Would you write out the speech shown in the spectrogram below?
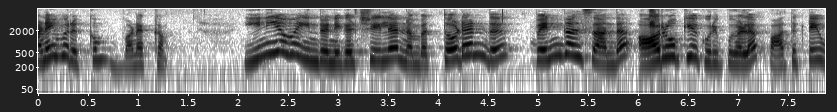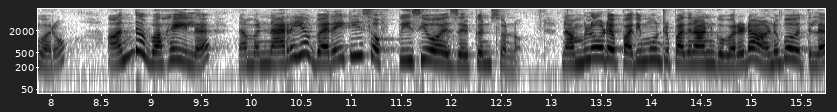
அனைவருக்கும் வணக்கம். இனியவ இன்ற நிகழ்ச்சியில் நம்ம தொடர்ந்து பெண்கள் சார்ந்த ஆரோக்கிய குறிப்புகளை பார்த்துக்கிட்டே வரோம். அந்த வகையில் நம்ம நிறைய வெரைட்டிஸ் ஆஃப் பிசிஓஎஸ் இருக்குன்னு சொன்னோம். நம்மளோட பதிமூன்று பதினான்கு வருட அனுபவத்தில்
